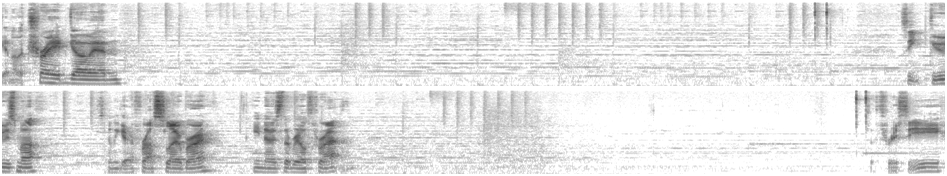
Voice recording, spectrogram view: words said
Get another trade going. See Guzma. He's going to go for our Slowbro. He knows the real threat. It's a 3 CE.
